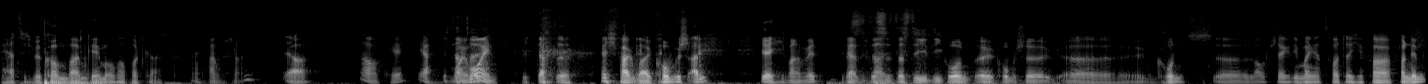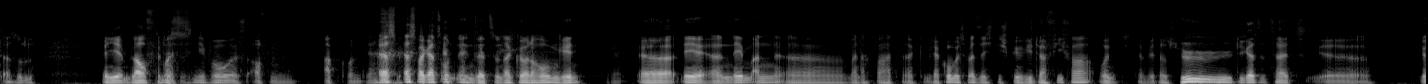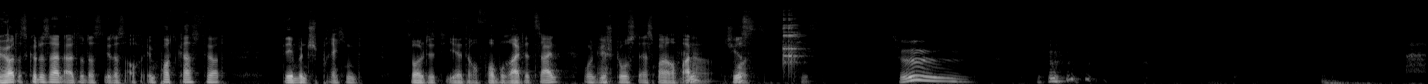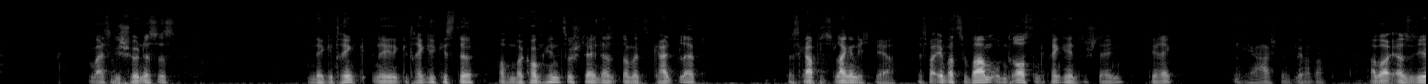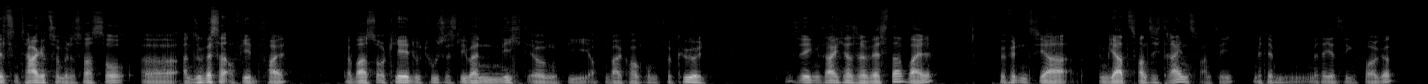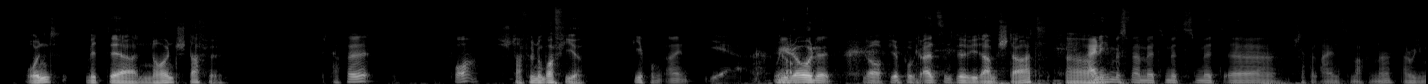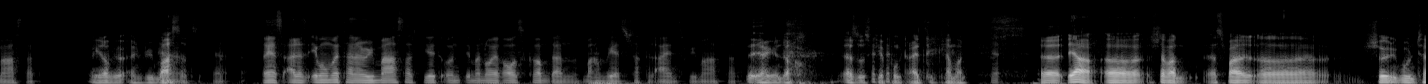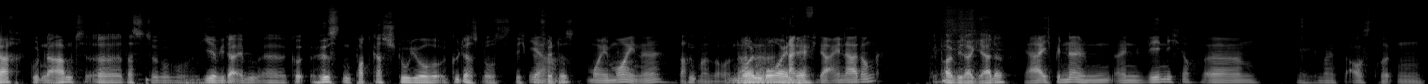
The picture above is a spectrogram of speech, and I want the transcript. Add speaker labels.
Speaker 1: Herzlich willkommen beim Game Over Podcast.
Speaker 2: Na, fangen wir schon an?
Speaker 1: Ja,
Speaker 2: Ah, okay. Ja,
Speaker 1: ich
Speaker 2: moin
Speaker 1: dachte,
Speaker 2: moin.
Speaker 1: Ich dachte, ich fange mal komisch an.
Speaker 2: Ja, ich mache mit.
Speaker 1: Das, das ist das die, die Grund, äh, komische äh, Grundlautstärke, äh, die man jetzt heute hier ver, vernimmt. Also wenn ihr im Laufe
Speaker 2: du meinst, das Niveau ist auf dem Abgrund, ja?
Speaker 1: erst erstmal ganz unten hinsetzen und dann können wir nach oben gehen. Äh, nee, äh, nebenan, äh, mein Nachbar hat äh, wieder Kumpels bei sich, die spielen wieder FIFA und dann wird das die ganze Zeit äh, gehört. Es könnte sein, also, dass ihr das auch im Podcast hört. Dementsprechend solltet ihr darauf vorbereitet sein. Und wir
Speaker 2: Ja.
Speaker 1: stoßen erstmal darauf an.
Speaker 2: Genau.
Speaker 1: Cheers.
Speaker 2: Prost. Cheers.
Speaker 1: Weißt du, wie schön es ist, eine, Getränk, eine Getränkekiste auf dem Balkon hinzustellen, da- damit es kalt bleibt? Das gab es lange nicht mehr. Es war immer zu warm, um draußen Getränke hinzustellen, direkt.
Speaker 2: Ja, stimmt schon, aber.
Speaker 1: Aber also die letzten Tage zumindest war es so, äh, an Silvester auf jeden Fall. Da war es so, okay, du tust es lieber nicht irgendwie auf dem Balkon, um zu kühlen. Deswegen sage ich ja Silvester, weil wir befinden uns ja im Jahr 2023 mit, dem, mit der jetzigen Folge und mit der neuen Staffel.
Speaker 2: Staffel vor
Speaker 1: Staffel Nummer 4.
Speaker 2: 4.1. Yeah.
Speaker 1: Ja.
Speaker 2: Reloaded.
Speaker 1: Genau, 4.1 sind wir wieder am Start. Ähm,
Speaker 2: Eigentlich müssen wir mit, mit, mit äh, Staffel 1 machen, ne? Ein Remastered.
Speaker 1: genau, ein Remastered.
Speaker 2: Ja. Da jetzt alles eh momentan remastered wird und immer neu rauskommt, dann machen wir jetzt Staffel 1 Remastered.
Speaker 1: Ja, genau. Also ist 4.1 in Klammern. Ja, äh, ja äh, Stefan, erstmal äh, schönen guten Tag, guten Abend, äh, dass du hier wieder im äh, höchsten Podcast-Studio Gütersloh dich
Speaker 2: Ja,
Speaker 1: befindest.
Speaker 2: moin moin, ne? Sagt man so. Und
Speaker 1: Moin,
Speaker 2: dann, äh,
Speaker 1: moin,
Speaker 2: Danke
Speaker 1: ey.
Speaker 2: für die Einladung.
Speaker 1: Immer wieder gerne.
Speaker 2: Ja, ich bin ein, ein wenig noch, ähm, wie soll man es ausdrücken?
